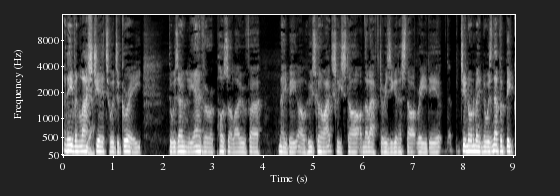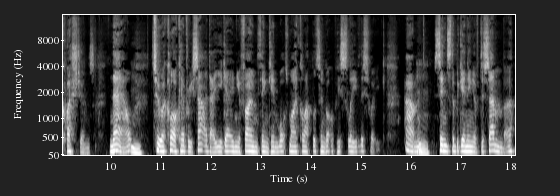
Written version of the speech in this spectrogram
And even last year, to a degree, there was only ever a puzzle over maybe, oh, who's going to actually start on the left or is he going to start Reedy? Do you know what I mean? There was never big questions. Now, mm. two o'clock every Saturday, you get in your phone thinking, what's Michael Appleton got up his sleeve this week? And since the beginning of December,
